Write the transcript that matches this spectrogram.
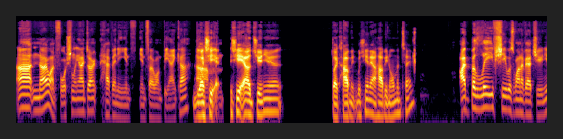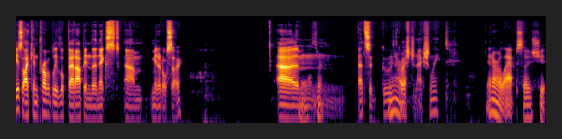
Uh, no, unfortunately, I don't have any inf- info on Bianca. Like she Um, is she our junior like Harvey was she in our Harvey Norman team? I believe she was one of our juniors. I can probably look that up in the next um, minute or so. Um, right. That's a good Yeah, all right. question, actually. In our app, so shit.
